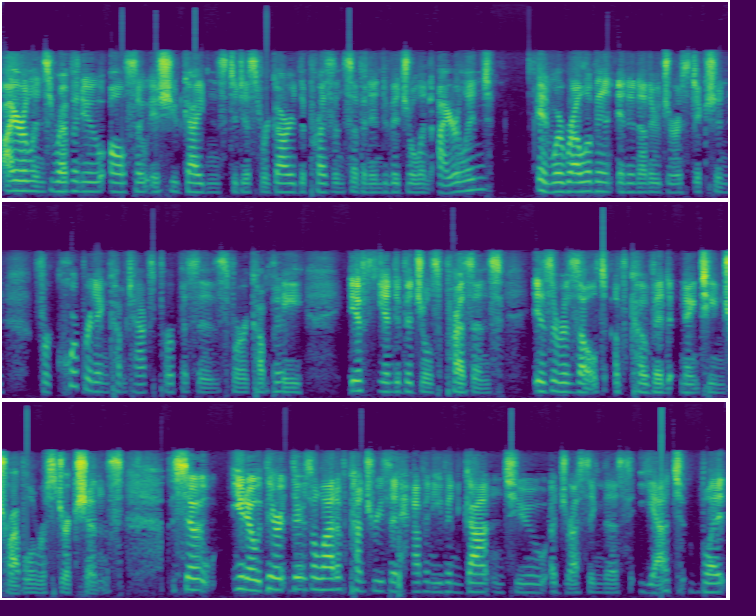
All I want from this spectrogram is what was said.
Ireland's revenue also issued guidance to disregard the presence of an individual in Ireland and were relevant in another jurisdiction for corporate income tax purposes for a company if the individual's presence is a result of COVID-19 travel restrictions. So, you know, there, there's a lot of countries that haven't even gotten to addressing this yet, but,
